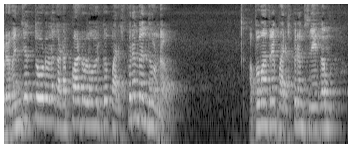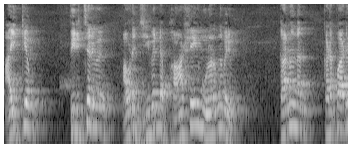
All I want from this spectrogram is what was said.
പ്രപഞ്ചത്തോടുള്ള കടപ്പാടുള്ളവർക്ക് പരസ്പരം ബന്ധമുണ്ടാവും. അപ്പോൾ മാത്രമേ പരസ്പരം സ്നേഹം ഐക്യം തിരിച്ചറിവ് അവിടെ ജീവന്റെ ഭാഷയും ഉണർന്നു വരും. കാരണം എന്താണ്? കടപ്പാട്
